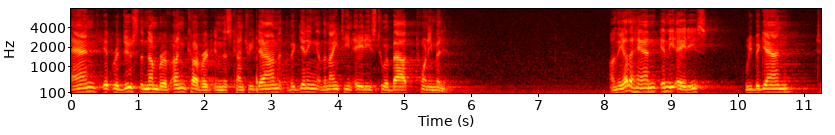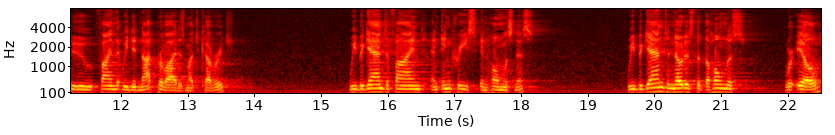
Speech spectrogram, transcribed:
and it reduced the number of uncovered in this country down at the beginning of the 1980s to about 20 million. On the other hand, in the 80s, we began to find that we did not provide as much coverage. We began to find an increase in homelessness. We began to notice that the homeless were ill.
